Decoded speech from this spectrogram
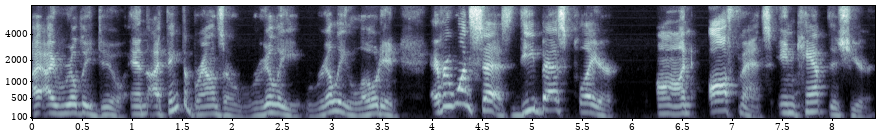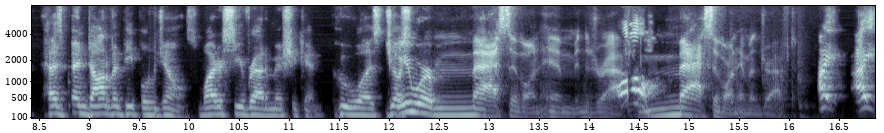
I, I really do. And I think the Browns are really, really loaded. Everyone says the best player on offense in camp this year has been Donovan People Jones, wide receiver out of Michigan, who was just we were massive on him in the draft. Oh. Massive on him in the draft. I, I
